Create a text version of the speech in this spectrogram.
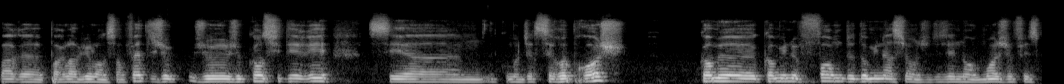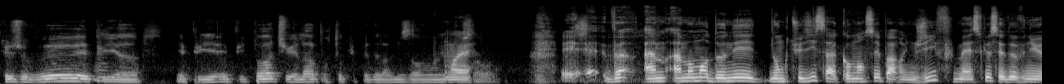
par, par la violence. En fait, je, je, je considérais ces, comment dire, ces reproches comme, euh, comme une forme de domination. Je disais non, moi je fais ce que je veux et puis, mhm. euh, et puis, et puis toi tu es là pour t'occuper de la maison. Et ouais. Et, euh, à un moment donné, donc tu dis ça a commencé par une gifle, mais est-ce que c'est devenu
